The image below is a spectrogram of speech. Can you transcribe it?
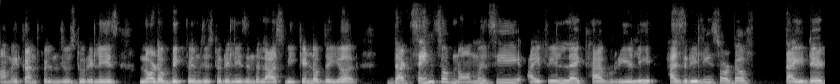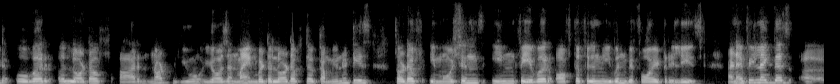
Aamir Khan films used to release a lot of big films used to release in the last weekend of the year that sense of normalcy i feel like have really has really sort of tided over a lot of our not you, yours and mine but a lot of the community's sort of emotions in favor of the film even before it released. And i feel like there's uh,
